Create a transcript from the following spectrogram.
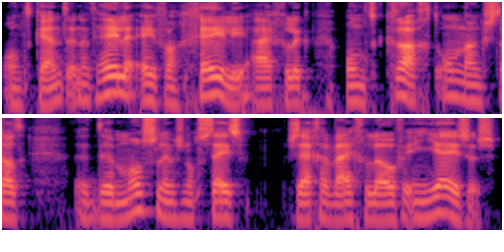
ontkent en het hele evangelie eigenlijk ontkracht, ondanks dat de moslims nog steeds zeggen wij geloven in Jezus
